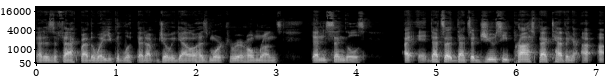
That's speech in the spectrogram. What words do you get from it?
That is a fact, by the way. You could look that up. Joey Gallo has more career home runs than singles. I, eh, that's a that's a juicy prospect having a, a,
